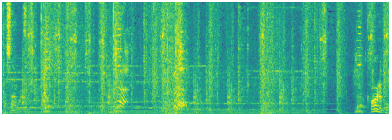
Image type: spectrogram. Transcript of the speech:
That's not worth it. Carnival.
